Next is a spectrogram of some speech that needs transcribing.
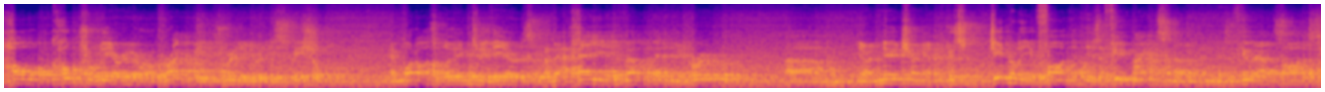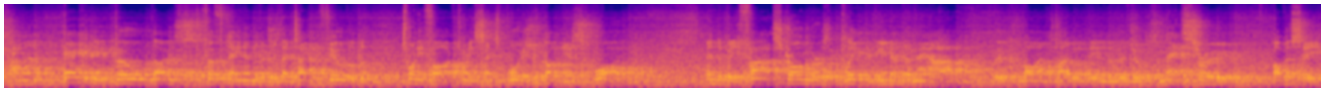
whole cultural area of rugby is really, really special. And what I was alluding to there is about how you develop that in your group. Um, you know, nurturing it because generally you'll find that there's a few mates and, a, and there's a few outsiders come in. How can you build those 15 individuals that take the field of the 25, 26 boys you've got in your squad and to be far stronger as a collective unit than they are the combined total of the individuals. And that's through obviously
